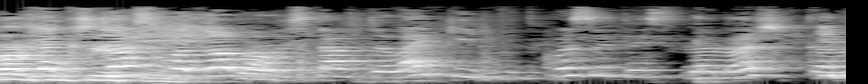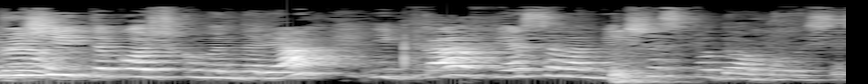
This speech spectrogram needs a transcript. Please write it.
першу Якщо сподобалось, ставте лайки і підписуйтесь на наш канал. І пишіть також в коментарях, яка п'єса вам більше сподобалася.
